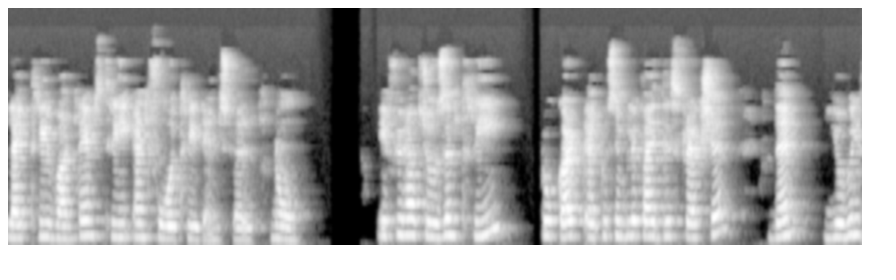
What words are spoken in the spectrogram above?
Like 3 1 times 3 and 4 3 times 12 no. If you have chosen 3 to cut uh, to simplify this fraction then you will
